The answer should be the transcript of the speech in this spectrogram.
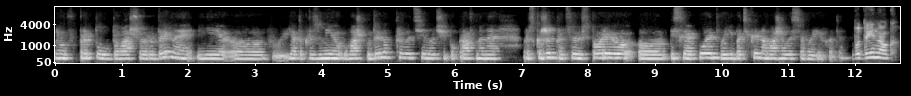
ну, впритул до вашої родини, і е, я так розумію, у ваш будинок прилетіло, чи поправ мене. Розкажи про цю історію, е, після якої твої батьки наважилися виїхати. будинок.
